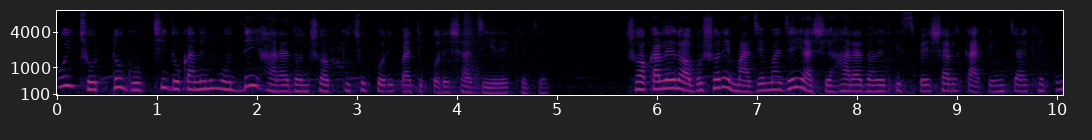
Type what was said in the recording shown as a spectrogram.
ওই ছোট্ট গুপচি দোকানের মধ্যেই হারাদন সব কিছু পরিপাটি করে সাজিয়ে রেখেছে। সকালের অবসরে মাঝে মাঝেই আসি হারাদনের স্পেশাল কাটিং চা খেতে।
